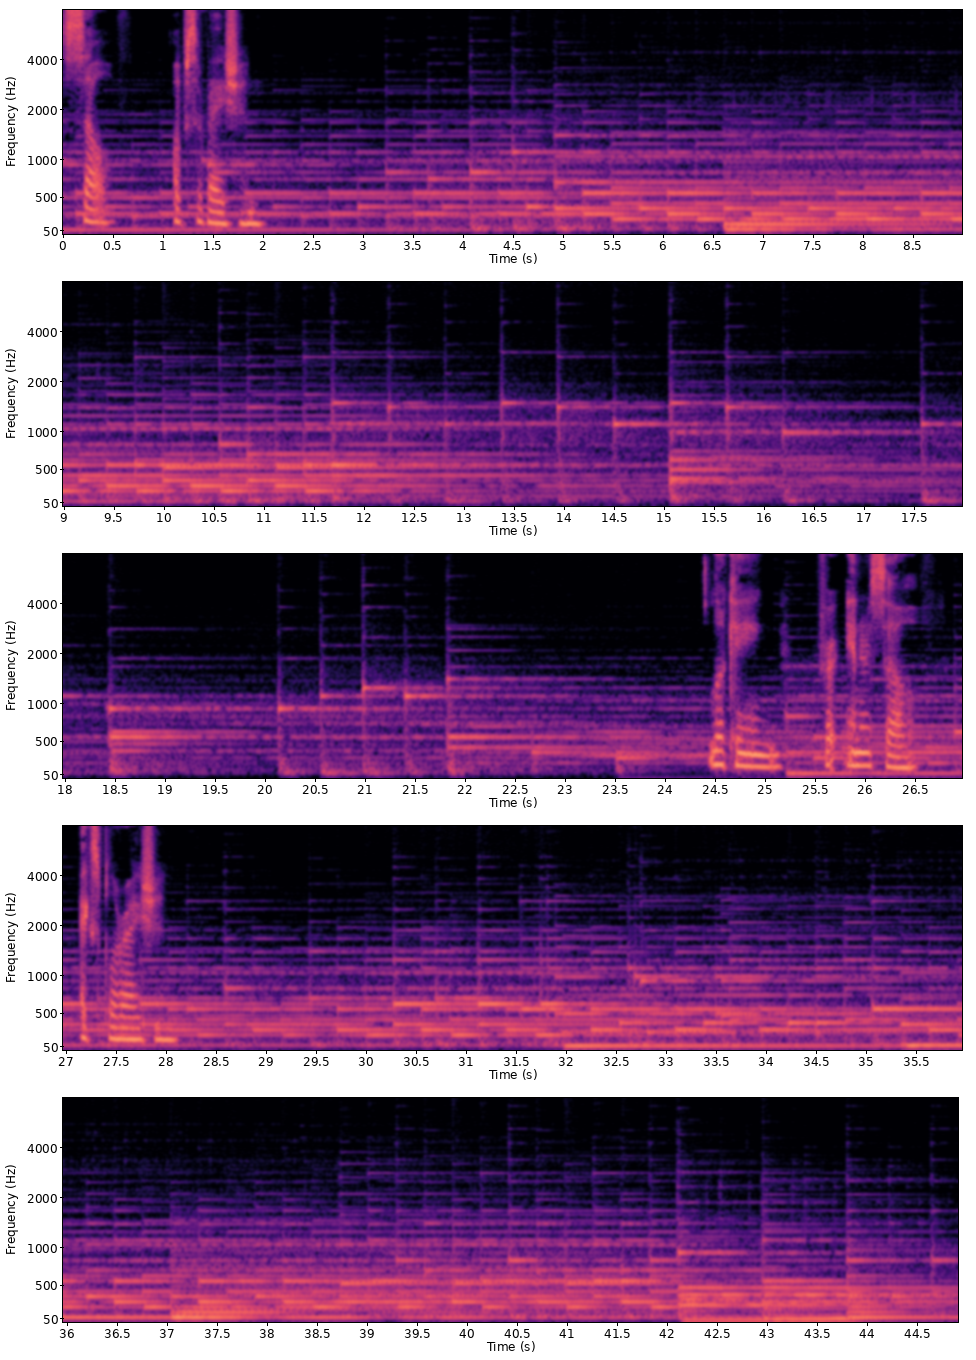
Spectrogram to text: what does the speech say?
self observation. looking for inner self exploration.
